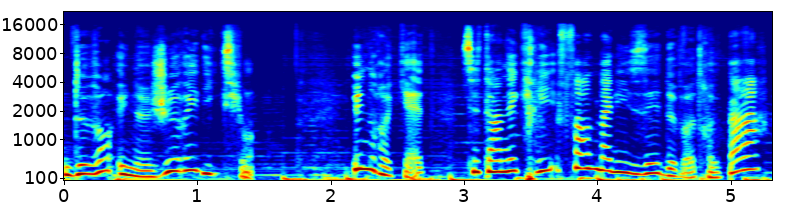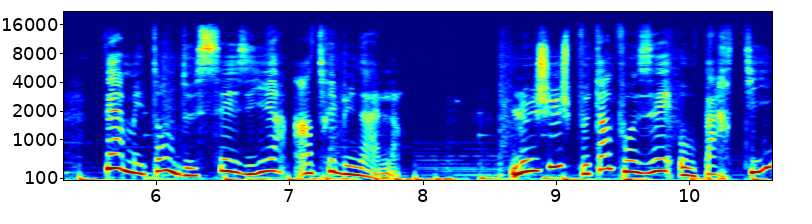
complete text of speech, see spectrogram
devant une juridiction. Une requête, c'est un écrit formalisé de votre part permettant de saisir un tribunal. Le juge peut imposer aux parties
